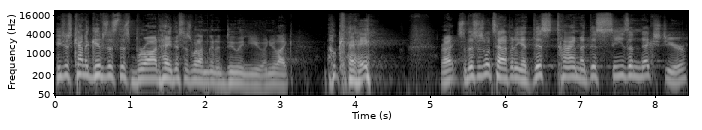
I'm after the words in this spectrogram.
He just kind of gives us this broad, hey, this is what I'm going to do in you. And you're like, okay. Right? So this is what's happening at this time, at this season next year.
